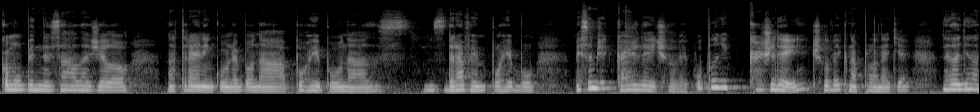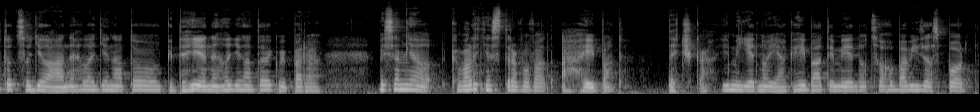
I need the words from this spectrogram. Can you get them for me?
komu by nezáleželo na tréninku nebo na pohybu, na zdravém pohybu. Myslím, že každý člověk, úplně každý člověk na planetě, nehledě na to, co dělá, nehledě na to, kde je, nehledě na to, jak vypadá, by se měl kvalitně stravovat a hejbat. Tečka. Je mi jedno, jak hejbat, je mi jedno, co ho baví za sport,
